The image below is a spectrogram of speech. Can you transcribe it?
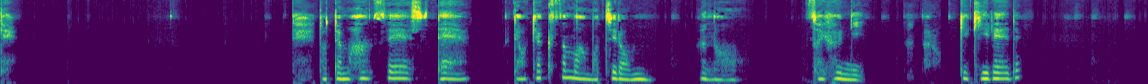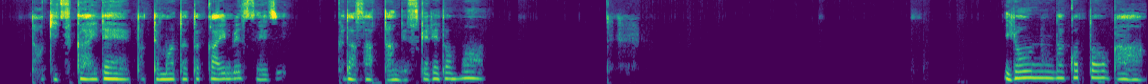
て。で、とても反省して、で、お客様はもちろん、あの、そういうふうに、なんだろう、激励で、お気遣いで、とても温かいメッセージくださったんですけれども、いろんなことが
